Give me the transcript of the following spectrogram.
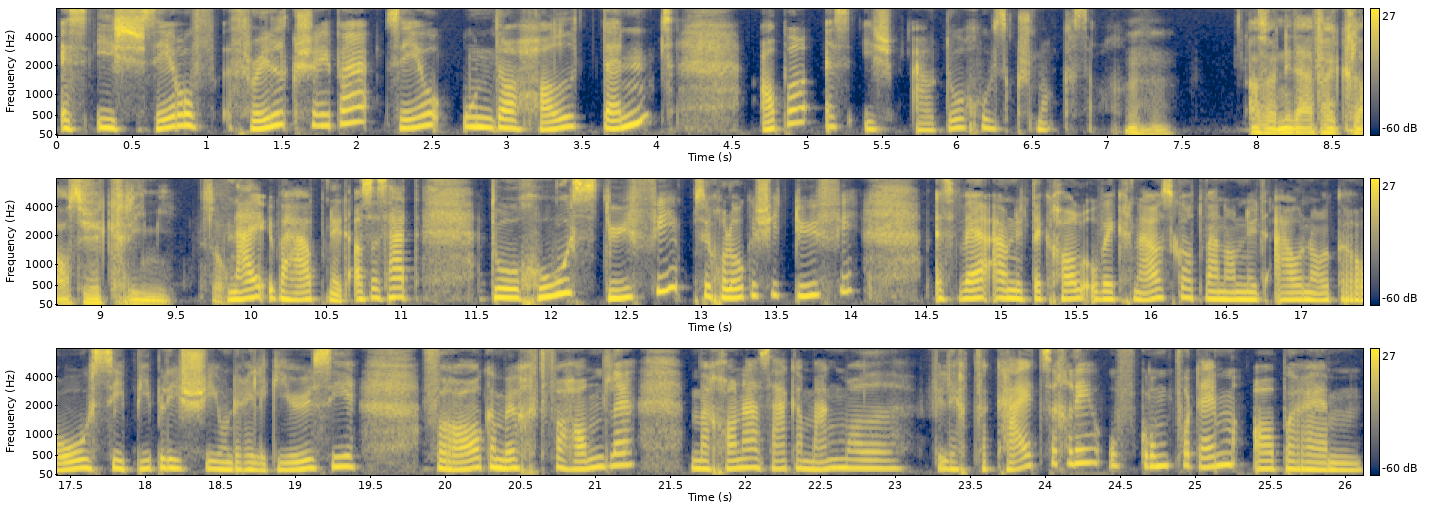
Es ist sehr auf Thrill geschrieben, sehr unterhaltend, aber es ist auch durchaus Geschmackssache. Mhm. Also nicht einfach ein klassischer Krimi. So. Nein, überhaupt nicht. Also es hat durchaus Tiefe, psychologische Tiefe. Es wäre auch nicht der Karl Ove Knausgard, wenn er nicht auch noch grosse biblische und religiöse Fragen möchte verhandeln. Man kann auch sagen, manchmal vielleicht verkeilt es ein bisschen aufgrund von dem, aber ähm,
